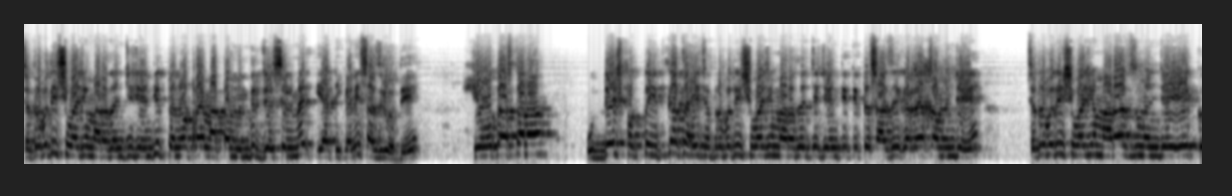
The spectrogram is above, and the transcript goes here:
छत्रपती शिवाजी महाराजांची जयंती तनोटराय माता मंदिर जैसलमेर या ठिकाणी साजरी होते. हे होत असताना उद्देश फक्त इतकाच आहे छत्रपती शिवाजी महाराजांची जयंती तिथं साजरी करण्याचा म्हणजे छत्रपती शिवाजी महाराज म्हणजे एक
